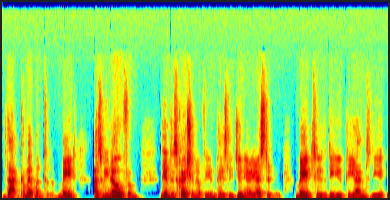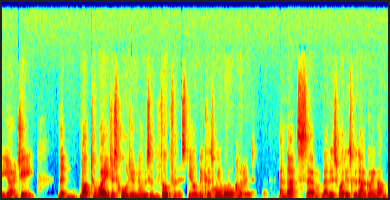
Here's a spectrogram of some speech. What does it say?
That commitment to them made, as we know from the indiscretion of Ian Paisley Jr. yesterday, made to the DUP and to the ERG, that not to worry, just hold your nose and vote for this deal because we won't honor it. And that's um, that is what is now going on.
